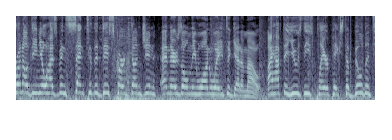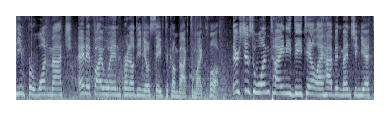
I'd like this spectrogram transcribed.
Ronaldinho has been sent to the discard dungeon, and there's only one way to get him out. I have to use these player picks to build a team for one match, and if I win, Ronaldinho's safe to come back to my club. There's just one tiny detail I haven't mentioned yet.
